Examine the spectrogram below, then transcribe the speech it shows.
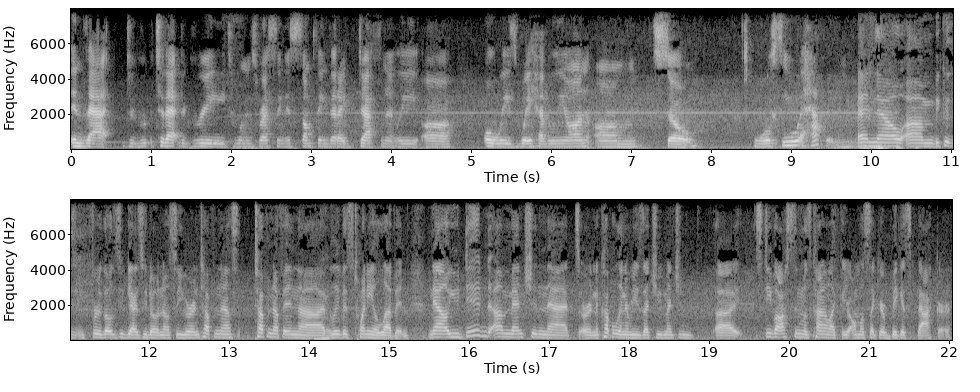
in that deg- to that degree to women's wrestling is something that I definitely uh, always weigh heavily on. Um, so we'll see what happens. And now, um, because for those of you guys who don't know, so you were in Tough Enough, Tough Enough in, uh, I believe it's 2011. Now, you did uh, mention that, or in a couple interviews that you mentioned, uh, Steve Austin was kind of like almost like your biggest backer.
